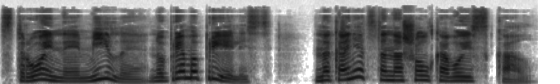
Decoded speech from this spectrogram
«Стройная, милая, но прямо прелесть. Наконец-то нашел, кого искал».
